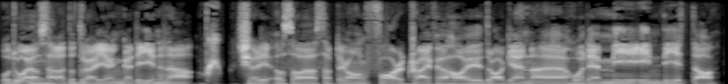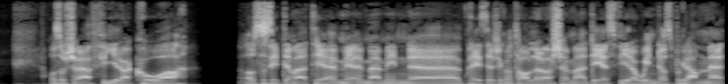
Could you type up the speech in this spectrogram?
Och då är jag så här, då drar jag igen gardinerna kör- och så har jag startat igång Far Cry, för jag har ju dragit en eh, HDMI in dit. Då. Och så kör jag 4K och så sitter jag med, med, min eh, Playstation-kontroller och kör med DS4 Windows-programmet.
